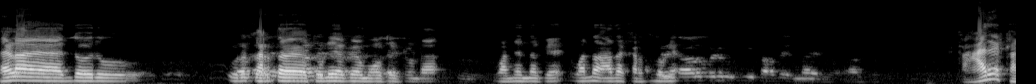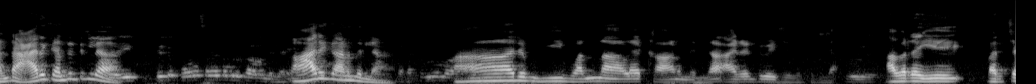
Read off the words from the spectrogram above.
അയാളെ എന്തോ ഒരു ഒരു കറുത്ത തുണിയൊക്കെ മുഖത്തിട്ടുണ്ട്. വന്നെന്നൊക്കെ വന്ന അതെ കറുത്ത തുണി. ആരെ കണ്ട ആരും കണ്ടിട്ടില്ല. ആരും കാണുന്നില്ല. ആരും ഈ വന്ന ആളെ കാണുന്നില്ല ഐഡന്റിഫൈ ചെയ്തിട്ടില്ല. അവരുടെ ഈ മരിച്ച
